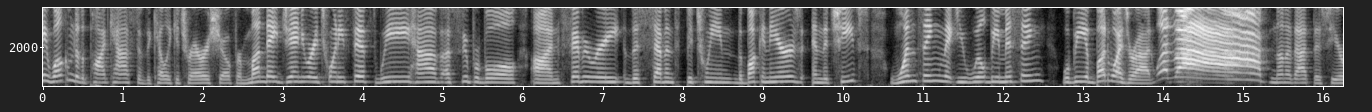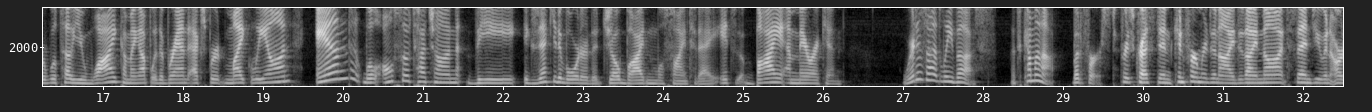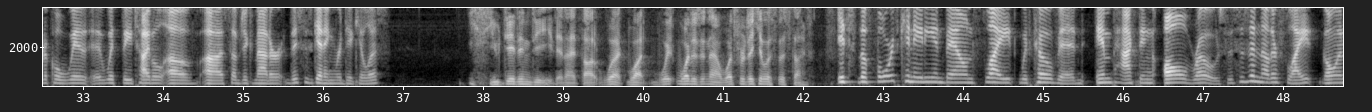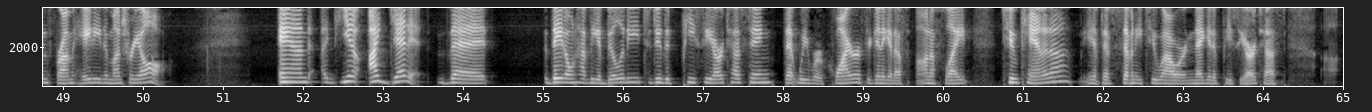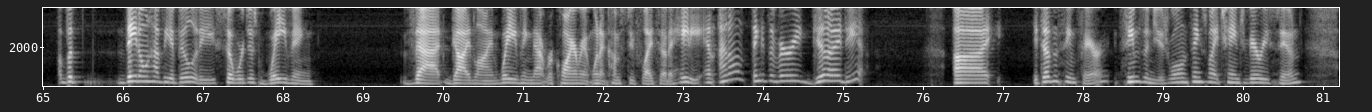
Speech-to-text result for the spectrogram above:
Hey, welcome to the podcast of the Kelly Cutrara Show for Monday, January 25th. We have a Super Bowl on February the 7th between the Buccaneers and the Chiefs. One thing that you will be missing will be a Budweiser ad. What's up? None of that this year. We'll tell you why coming up with a brand expert, Mike Leon. And we'll also touch on the executive order that Joe Biden will sign today. It's Buy American. Where does that leave us? That's coming up. But first, Chris Creston, confirm or deny, did I not send you an article with with the title of uh, subject matter? This is getting ridiculous. You did indeed, and I thought, what, what, what, what is it now? What's ridiculous this time? It's the fourth Canadian bound flight with COVID impacting all roads. This is another flight going from Haiti to Montreal. And, uh, you know, I get it that they don't have the ability to do the PCR testing that we require if you're going to get a, on a flight to Canada. You have to have 72 hour negative PCR test. Uh, but they don't have the ability. So we're just waiving that guideline, waiving that requirement when it comes to flights out of Haiti. And I don't think it's a very good idea. Uh, it doesn't seem fair. It seems unusual and things might change very soon.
